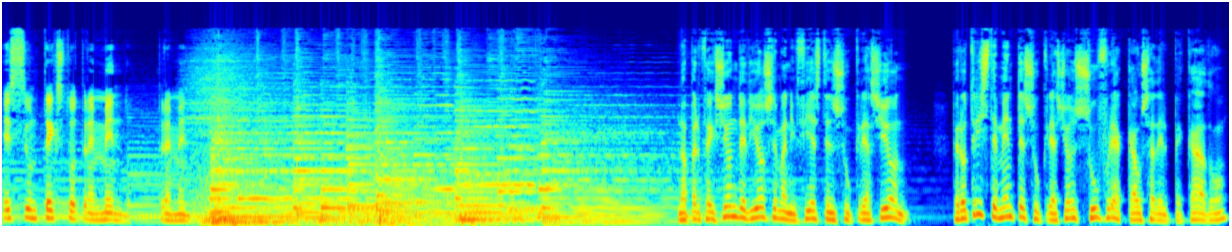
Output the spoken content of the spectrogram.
Es un texto tremendo, tremendo. La perfección de Dios se manifiesta en su creación, pero tristemente su creación sufre a causa del pecado.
